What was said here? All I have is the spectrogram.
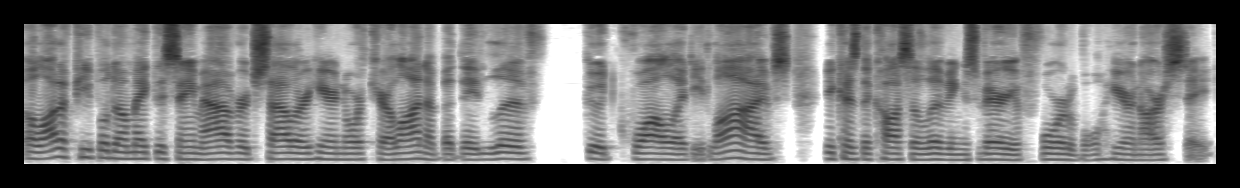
a lot of people don't make the same average salary here in North Carolina, but they live good quality lives because the cost of living is very affordable here in our state.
